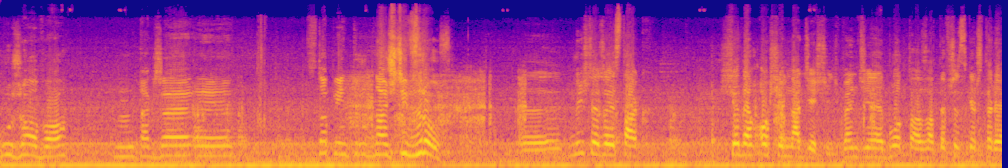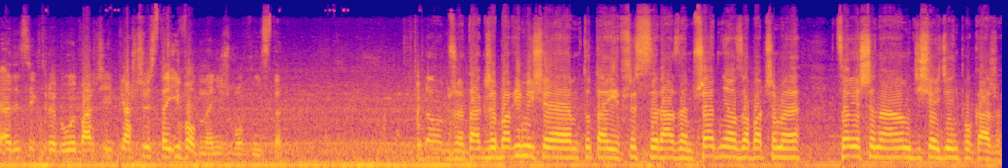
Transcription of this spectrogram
burzowo, mm, także e, stopień trudności wzrósł. Y, Myślę, że jest tak 7-8 na 10. Będzie błota za te wszystkie cztery edycje, które były bardziej piaszczyste i wodne niż błotniste. Dobrze, także bawimy się tutaj wszyscy razem przednio. Zobaczymy, co jeszcze nam dzisiaj dzień pokaże.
